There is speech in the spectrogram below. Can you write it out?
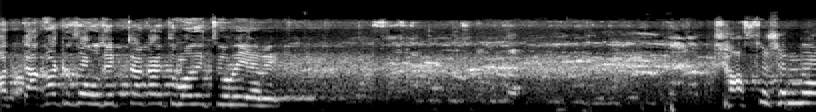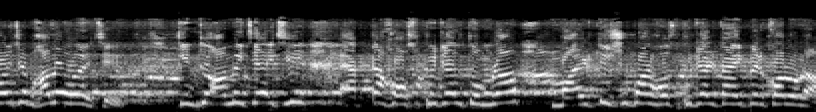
আর টাকাটা তো ওদের টাকায় তোমাদের চলে যাবে। স্বাস্থ্যসেবা হয়েছে, ভালো হয়েছে। কিন্তু আমি চাইছি একটা হসপিটাল তোমরা মাল্টি সুপার হসপিটাল টাইপের করো না।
